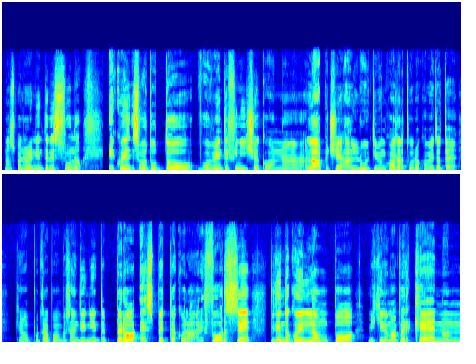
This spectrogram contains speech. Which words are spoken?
non spoilerò niente a nessuno, e que- soprattutto ovviamente finisce con uh, l'apice all'ultima inquadratura, come hai detto te, che non, purtroppo non possiamo dire niente, però è spettacolare. Forse, vedendo quella un po', mi chiedo, ma perché non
